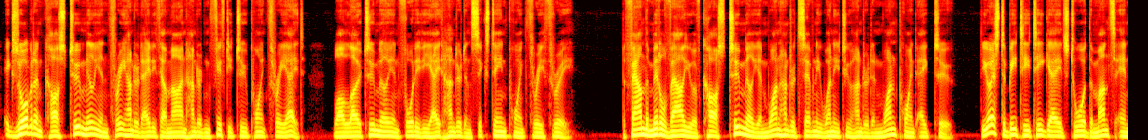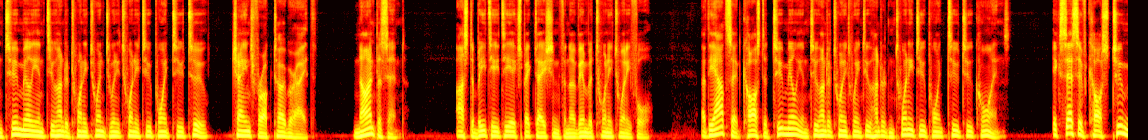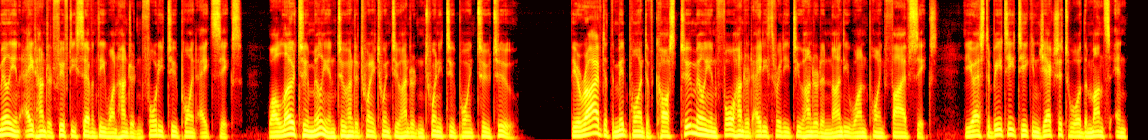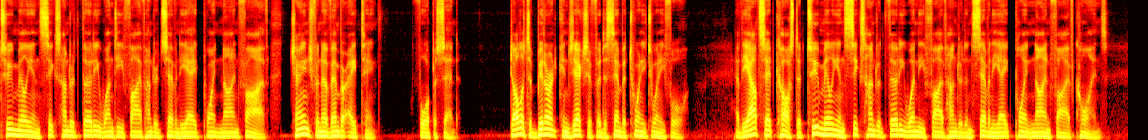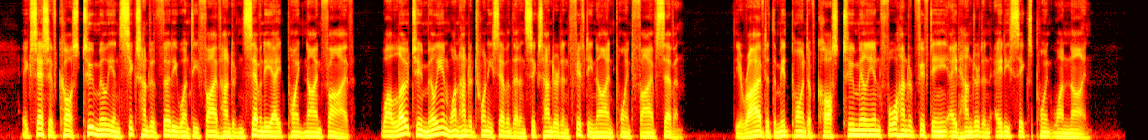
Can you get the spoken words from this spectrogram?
Exorbitant cost 2,380,952.38, while low 2,040,816.33. The found the middle value of cost 2,171,201.82. The US to BTT gauge toward the month's end 2,220,2022.22, change for October 8th. 9%. US to BTT expectation for November 2024. At the outset cost at 2,220,222.22 coins. Excessive cost 2,850,142.86, while low 2,220,222.22. The arrived at the midpoint of cost 2,483,291.56. The US to BTT conjecture toward the month's end 2,631 T 578.95, Change for November 18th. 4%. Dollar to Bittorrent conjecture for December 2024. At the outset cost at 2,631 T 578.95 coins. Excessive cost 2,631 T 578.95, while low 2,127,659.57. The arrived at the midpoint of cost 2,415,886.19.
